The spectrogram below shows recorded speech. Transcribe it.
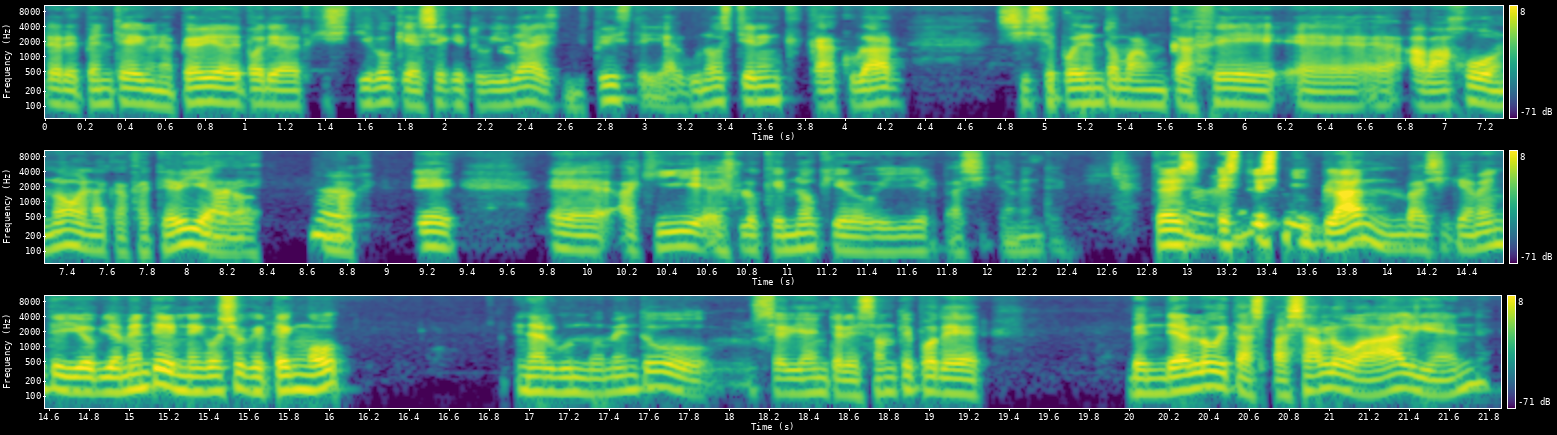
De repente hay una pérdida de poder adquisitivo que hace que tu vida es muy triste y algunos tienen que calcular si se pueden tomar un café eh, abajo o no en la cafetería. Eh, aquí es lo que no quiero vivir, básicamente. Entonces, este es mi plan, básicamente, y obviamente el negocio que tengo, en algún momento sería interesante poder venderlo y traspasarlo a alguien,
